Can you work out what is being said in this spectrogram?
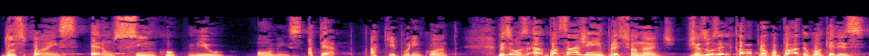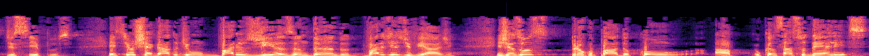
dos pães eram cinco mil homens. Até aqui por enquanto. Irmãos, a passagem é impressionante. Jesus ele estava preocupado com aqueles discípulos. Eles tinham chegado de um, vários dias andando, vários dias de viagem. E Jesus, preocupado com a, o cansaço deles,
